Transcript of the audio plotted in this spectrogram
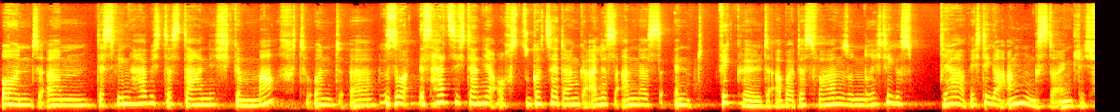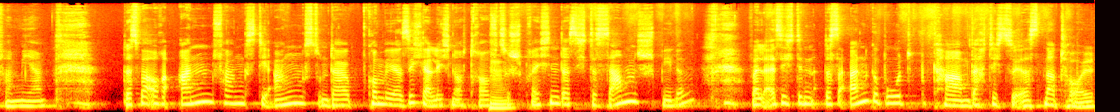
Und ähm, deswegen habe ich das da nicht gemacht. Und äh, so, es hat sich dann ja auch Gott sei Dank alles anders entwickelt. Aber das war so ein richtiges, ja, richtige Angst eigentlich von mir. Das war auch anfangs die Angst, und da kommen wir ja sicherlich noch drauf mhm. zu sprechen, dass ich das zusammenspiele. Weil als ich den, das Angebot bekam, dachte ich zuerst, na toll.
